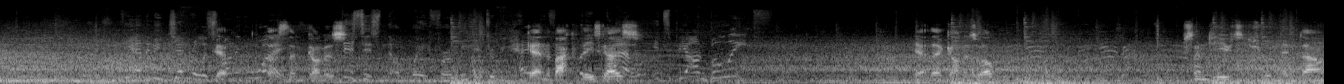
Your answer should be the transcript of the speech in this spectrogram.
The enemy general is Yep, running away. that's them gunners. This is no way for a leader to behave. Get in the back of these guys. battle, It's beyond belief. Yeah, they're gone as well. Send you to just run them down.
